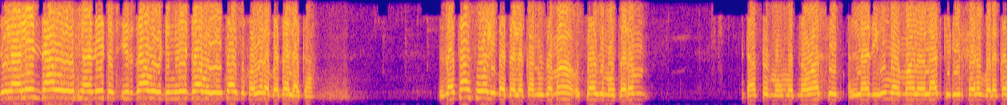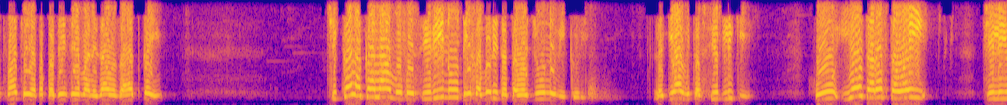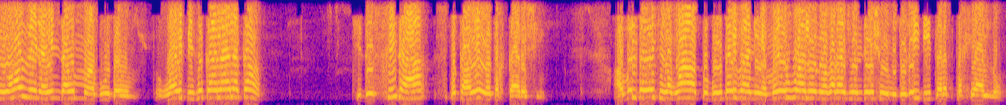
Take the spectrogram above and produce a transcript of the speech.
جلالین دا وایي فلانې تفسیر دا وایي ډنګړې دا وایي تاسو خبره بدله کړه دا تاسو ولې بدل کنو زما استاد محترم ډاکټر محمد نواز صاحب الله دې عمر مال اولاد کې ډیر خیر او برکت واچي هغه په دې ځای باندې دا وضاحت کوي چې کله کله مفسرینو دې خبرې ته توجه نه وکړي لګیا وی تفسیر لیکي خو یو طرف ته وایي چې لیوهوین عندهم معبودهم غوای په ځکه لاله کا چې د سخې دا سپکاوی ورته ښکاره شي او بل دا چې د غوا په بوټۍ باندې یې مړی ووالو نو هغه را ژوندی شو نو د دی دې طرف ته خیال نو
